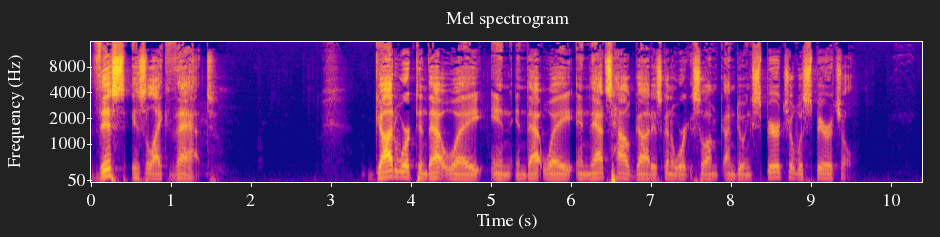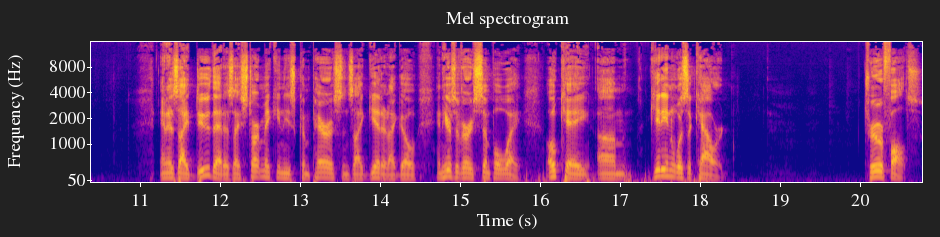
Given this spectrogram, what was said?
This is like that. God worked in that way, in, in that way, and that's how God is going to work. So I'm, I'm doing spiritual with spiritual. And as I do that, as I start making these comparisons, I get it. I go, and here's a very simple way. Okay, um, Gideon was a coward. True or false?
